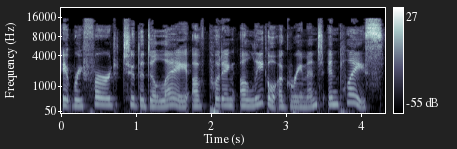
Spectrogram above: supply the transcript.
it referred to the delay of putting a legal agreement in place.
